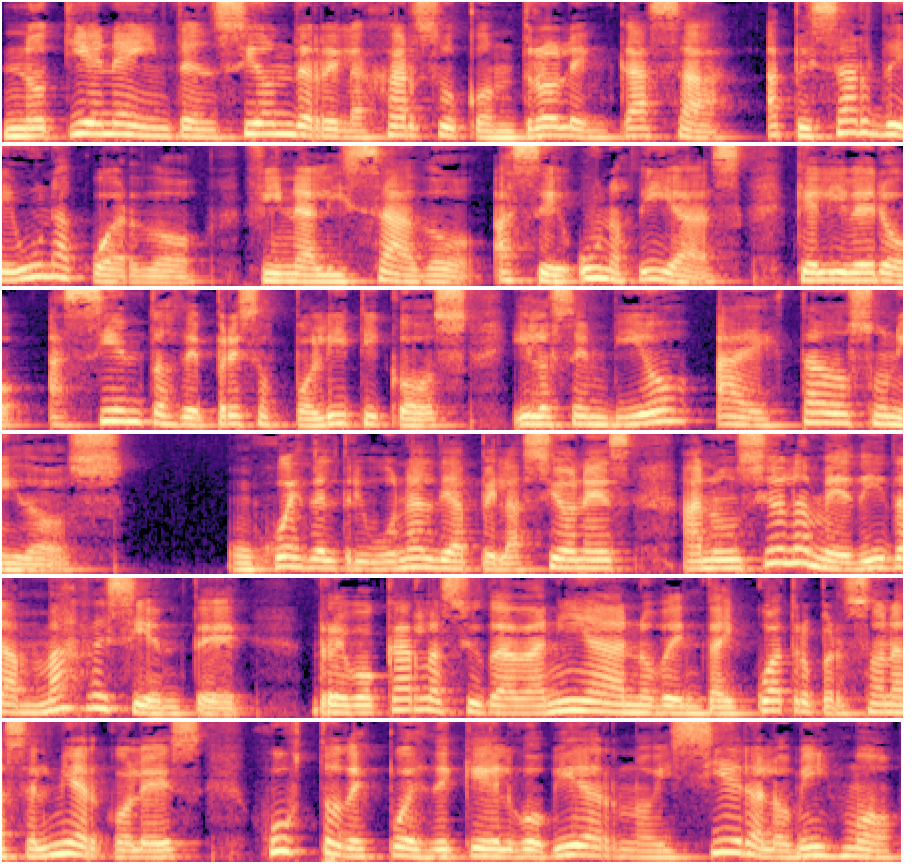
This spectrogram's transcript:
no tiene intención de relajar su control en casa a pesar de un acuerdo finalizado hace unos días que liberó a cientos de presos políticos y los envió a Estados Unidos. Un juez del Tribunal de Apelaciones anunció la medida más reciente, revocar la ciudadanía a 94 personas el miércoles, justo después de que el gobierno hiciera lo mismo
